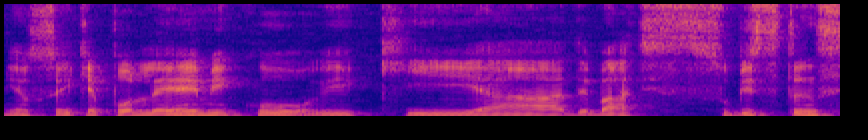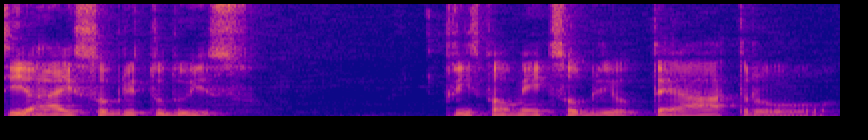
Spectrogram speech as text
Eu sei que é polêmico e que há debates substanciais sobre tudo isso. Principalmente sobre o teatro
